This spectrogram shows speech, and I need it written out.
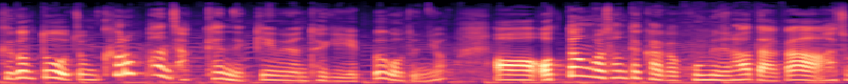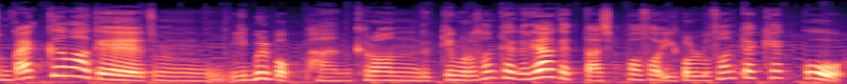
그건 또 좀 크롭한 자켓 느낌이면 되게 예쁘거든요. 어, 떤 걸 선택할까 고민을 하다가 아, 좀 깔끔하게 좀 입을 법한 그런 느낌으로 선택을 해야겠다 싶어서 이걸로 선택했고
